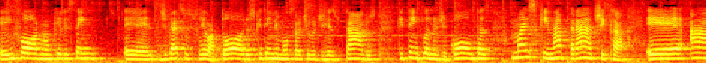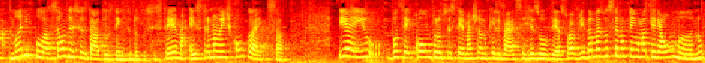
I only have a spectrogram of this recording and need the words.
é, informam que eles têm é, diversos relatórios, que tem demonstrativo de resultados, que tem plano de contas, mas que na prática é, a manipulação desses dados dentro do sistema é extremamente complexa. E aí você compra um sistema achando que ele vai resolver a sua vida, mas você não tem o um material humano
